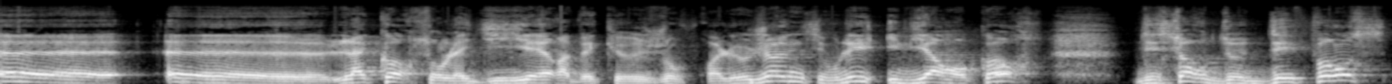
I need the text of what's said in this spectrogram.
Euh, euh, la Corse, on l'a dit hier avec euh, Geoffroy Lejeune, si vous voulez, il y a en Corse des sortes de défense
